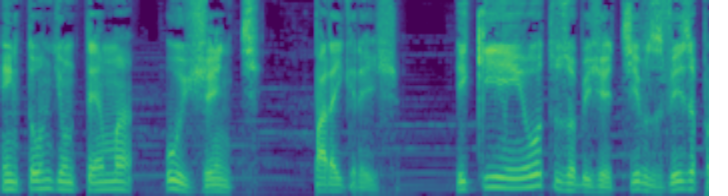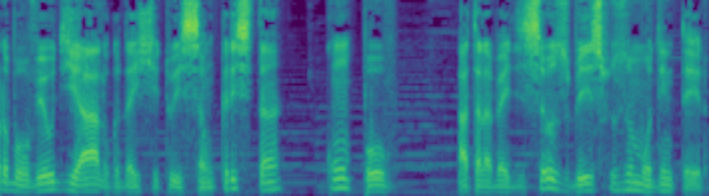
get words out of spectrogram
em torno de um tema urgente para a Igreja e que, em outros objetivos, visa promover o diálogo da instituição cristã com o povo, através de seus bispos no mundo inteiro.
